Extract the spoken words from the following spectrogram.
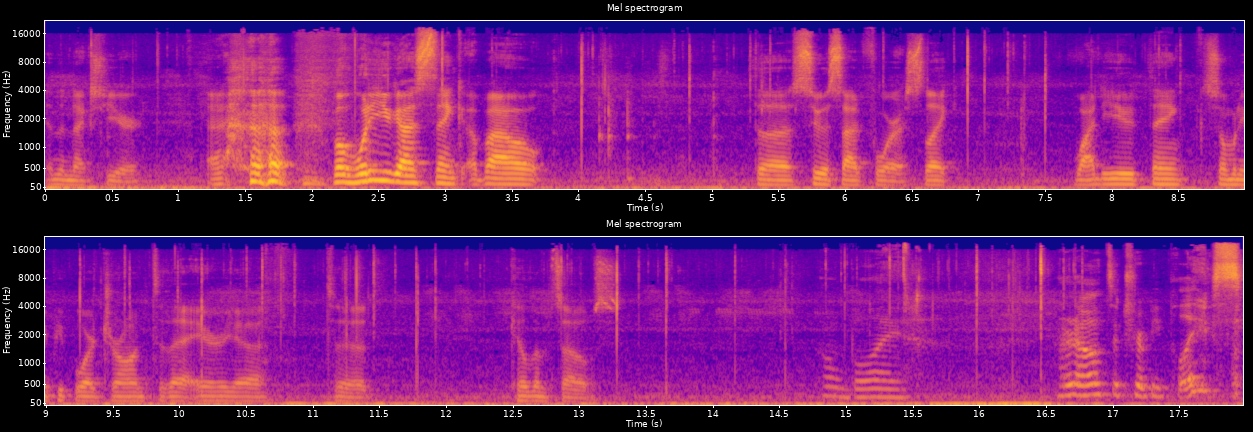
in the next year. Uh, but what do you guys think about the suicide forest? Like, why do you think so many people are drawn to that area to kill themselves? Oh boy. I don't know. It's a trippy place.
